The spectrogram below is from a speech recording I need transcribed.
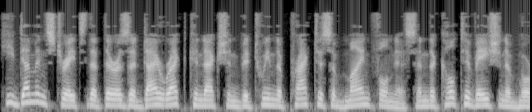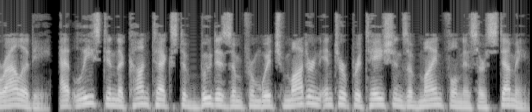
He demonstrates that there is a direct connection between the practice of mindfulness and the cultivation of morality, at least in the context of Buddhism from which modern interpretations of mindfulness are stemming.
